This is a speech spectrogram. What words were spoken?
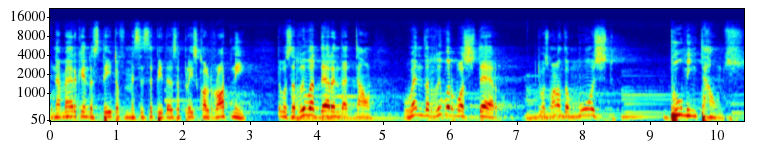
In America, in the state of Mississippi, there's a place called Rodney. There was a river there in that town. When the river was there, it was one of the most booming towns.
